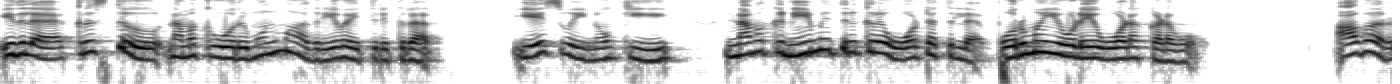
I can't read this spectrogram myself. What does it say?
இதில் கிறிஸ்து நமக்கு ஒரு முன்மாதிரியை வைத்திருக்கிறார். இயேசுவை நோக்கி நமக்கு நியமித்திருக்கிற ஓட்டத்தில் பொறுமையோடே ஓடக்கடவோம் அவர்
